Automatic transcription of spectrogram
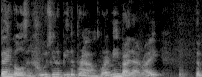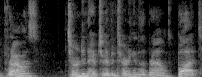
Bengals and who's gonna be the Browns? What I mean by that, right? The Browns turned in have, have been turning into the Browns, but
